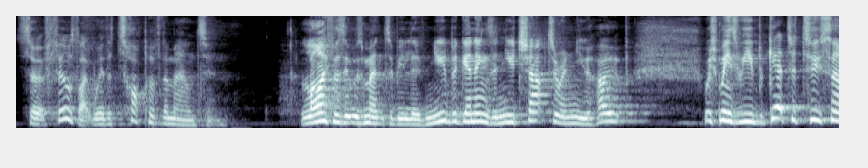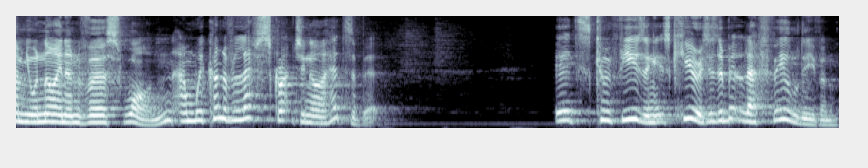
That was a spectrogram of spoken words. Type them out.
So it feels like we're the top of the mountain life as it was meant to be lived. New beginnings, a new chapter, a new hope. Which means we get to 2 Samuel 9 and verse 1, and we're kind of left scratching our heads a bit. It's confusing, it's curious, it's a bit left field even.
